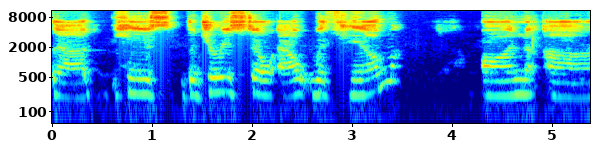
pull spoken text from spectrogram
that he's the jury's still out with him on uh,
